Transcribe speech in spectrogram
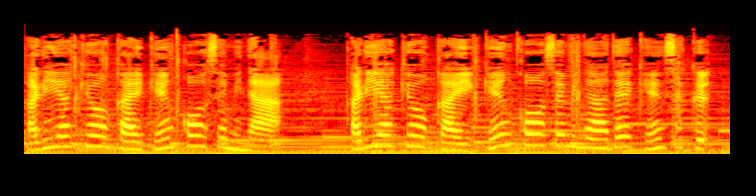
刈谷教会健康セミナー。刈谷教会健康セミナーで検索。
